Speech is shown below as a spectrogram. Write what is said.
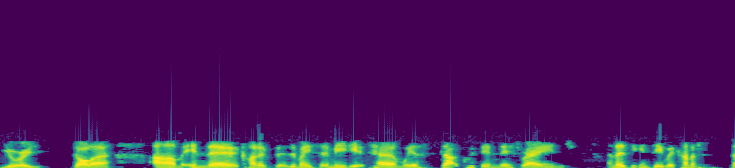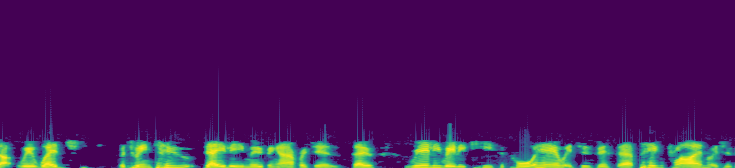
euro dollar um, in the kind of the, the most immediate term, we are stuck within this range. And as you can see, we're kind of stuck, we're wedged between two daily moving averages. So really, really key support here, which is this uh, pink line, which is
